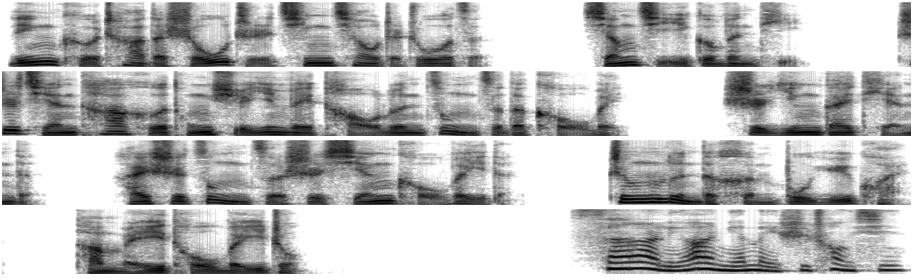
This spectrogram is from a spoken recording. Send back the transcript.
林可差的手指轻敲着桌子，想起一个问题：之前他和同学因为讨论粽子的口味是应该甜的，还是粽子是咸口味的，争论的很不愉快。他眉头微皱。三二零二年美食创新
